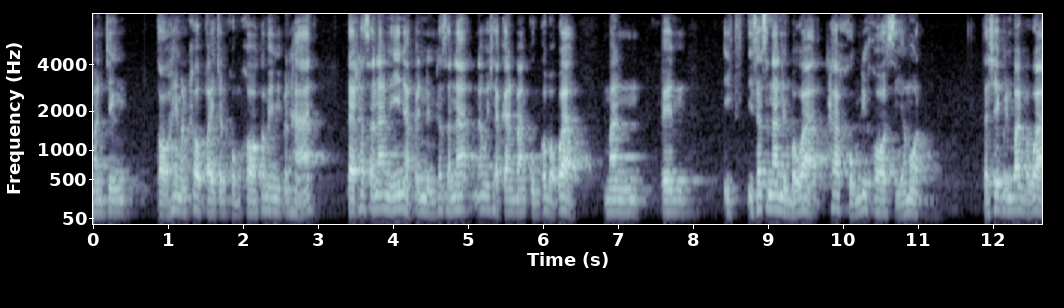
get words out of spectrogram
มันจึงต่อให้มันเข้าไปจนขมคอก็ไม่มีปัญหา แต่ทัศนะนี้เนี่ยเป็นหนึ่งทัศนะนักวิชาการบางกลุ่มก็บอกว่ามันเป็นอีกอีกทัศนะหนึ่งบอกว่า ถ้าขมที่คอเสียหมด แต่เชคบินบาสบอกว่า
